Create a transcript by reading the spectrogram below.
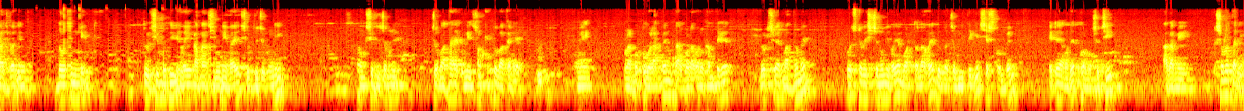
রাজবাড়ির দক্ষিণ গেট তুলসীপতি হয়ে কামার চমুনি হয়ে সূর্য চমুনি, এবং সূর্য চমুনির মাথায় উনি সংক্ষিপ্ত বাকারে উনি ওনার বক্তব্য রাখবেন, তারপর আবার ওখান থেকে রোড শো এর মাধ্যমে পোস্ট অফিস হয়ে বটতলা হয়ে দুর্গা চমুনিতে গিয়ে শেষ করবেন। এটাই আমাদের কর্মসূচি। আগামী ষোলো তারিখ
